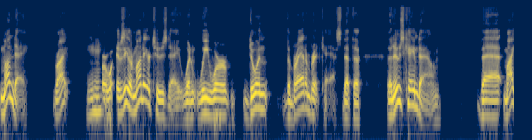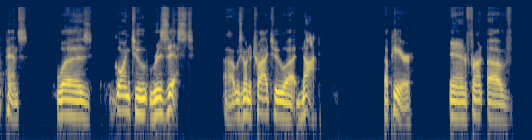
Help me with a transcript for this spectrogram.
Monday, right? Mhm. Or it was either Monday or Tuesday when we were doing the Brad and Britt cast that the, the news came down that Mike Pence was going to resist, uh, was going to try to uh, not appear in front of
